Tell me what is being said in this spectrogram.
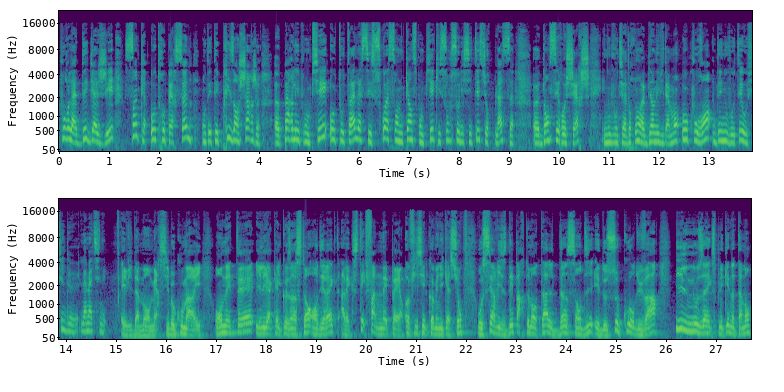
pour la dégager. Cinq autres personnes ont été prises en charge par les pompiers. Au total, c'est 75 pompiers qui sont sollicités sur place euh, dans ces recherches. Et nous vous tiendrons euh, bien évidemment au courant des nouveautés au fil de la matinée. Évidemment, merci beaucoup Marie. On était il y a quelques instants en direct avec Stéphane Nepper, officier de communication au service départemental d'incendie et de secours du Var. Il nous a expliqué notamment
